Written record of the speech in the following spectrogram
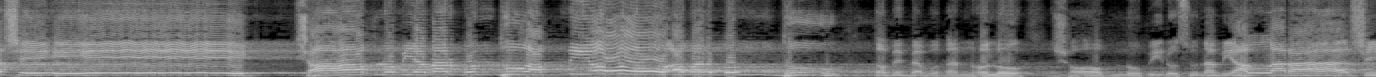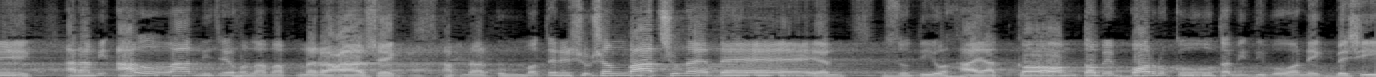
আসে সব নবী আমার বন্ধু, আপনিও আমার বন্ধু। তবে ব্যবধান হলো সব নবী রসুন আমি আল্লাহর আশেক, আর আমি আল্লাহ নিজে হলাম আপনার আশেক। আপনার উম্মতের সুসংবাদ শুনায় দেন, যদিও হায়াত কম, তবে বরকত আমি দিব অনেক বেশি।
